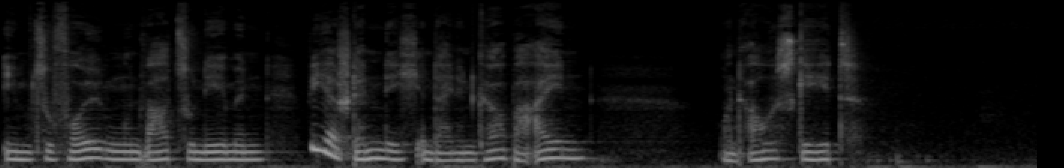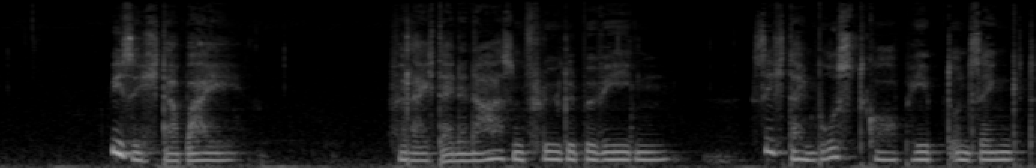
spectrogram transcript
ihm zu folgen und wahrzunehmen, wie er ständig in deinen Körper ein und ausgeht, wie sich dabei. Vielleicht deine Nasenflügel bewegen, sich dein Brustkorb hebt und senkt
